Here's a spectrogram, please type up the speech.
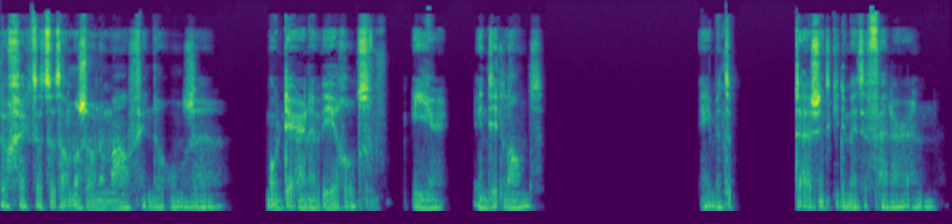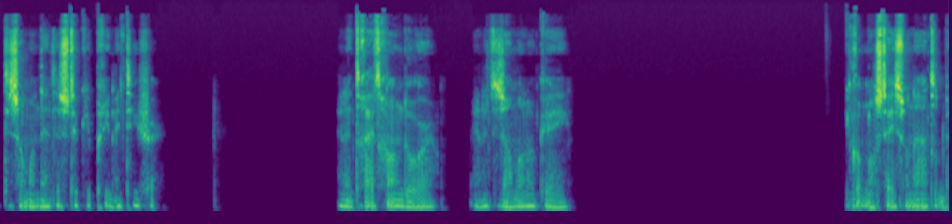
Zo gek dat we het allemaal zo normaal vinden, onze moderne wereld hier in dit land. En je bent duizend kilometer verder en het is allemaal net een stukje primitiever. En het draait gewoon door en het is allemaal oké. Je komt nog steeds van A tot B.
